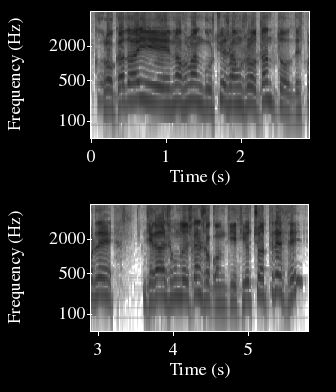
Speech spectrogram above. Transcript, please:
colocado ahí en una forma angustiosa un solo tanto. Después de llegar al segundo descanso con 18 a 13,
